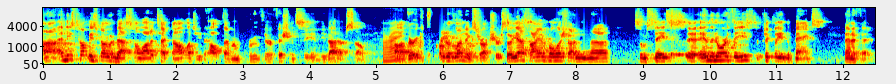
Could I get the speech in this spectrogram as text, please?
Uh, and these companies are going to invest in a lot of technology to help them improve their efficiency and be better. So, uh, very conservative lending structure. So, yes, I am bullish on uh, some states in the Northeast, particularly the banks benefiting.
